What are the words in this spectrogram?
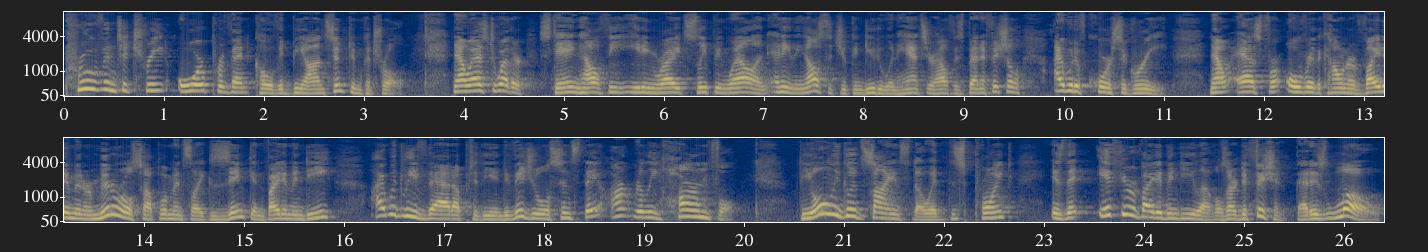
proven to treat or prevent COVID beyond symptom control. Now, as to whether staying healthy, eating right, sleeping well, and anything else that you can do to enhance your health is beneficial, I would of course agree. Now, as for over the counter vitamin or mineral supplements like zinc and vitamin D, I would leave that up to the individual since they aren't really harmful. The only good science, though, at this point is that if your vitamin D levels are deficient, that is low,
